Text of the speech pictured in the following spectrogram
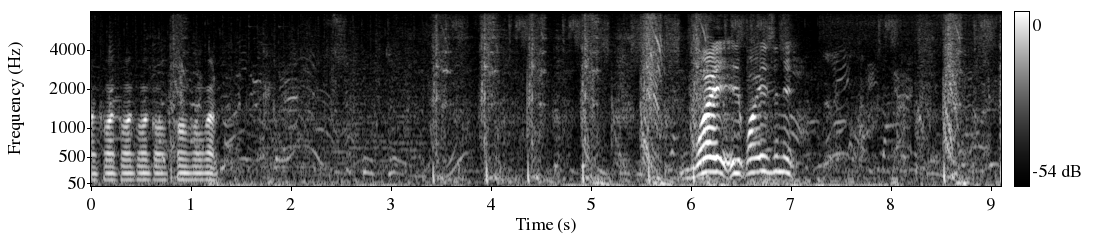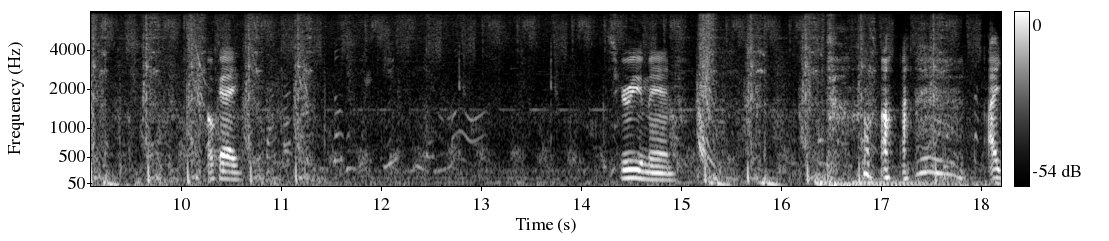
On, come on, come on, come on, come on, come on, come on. Why, why isn't it? Okay. Screw you, man. I,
